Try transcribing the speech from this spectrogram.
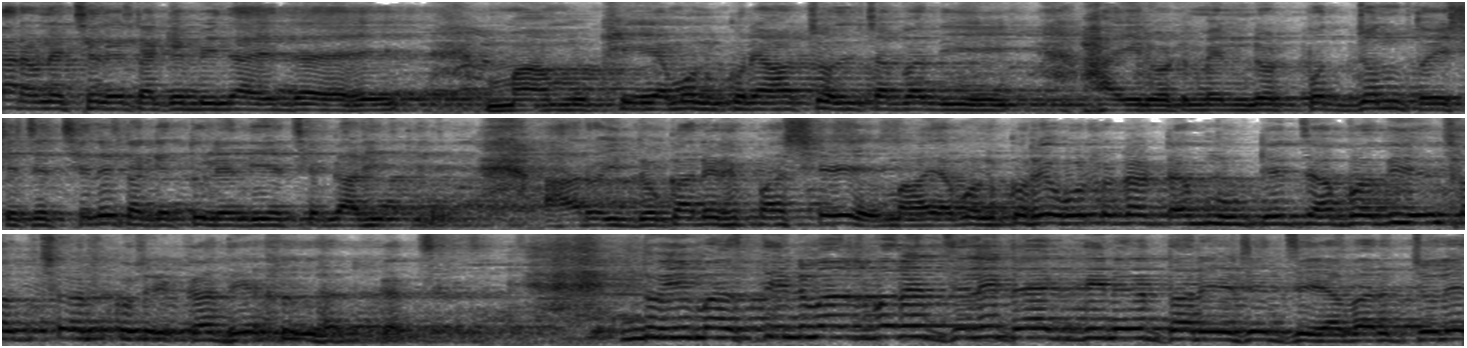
কারণে ছেলেটাকে বিদায় দেয়। মা মুখে এমন করে আঁচল চাপা দিয়ে হাই রোড, মেন রোড পর্যন্ত এসেছে, ছেলেটাকে তুলে দিয়েছে গাড়িতে। আর ওই দোকানের পাশে মা এমন করে ওড়নাটা মুখে চাপা দিয়ে ঝরঝর করে কাঁদে আল্লাহর কাছে। দুই মাস, তিন মাস পরে ছেলেটা একদিনের তরে এসেছে, আবার চলে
